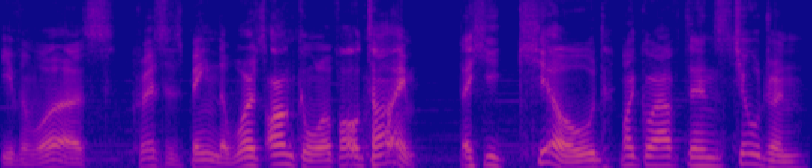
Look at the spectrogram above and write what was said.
Even worse, Chris is being the worst uncle of all time. That he killed Michael Afton's children.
